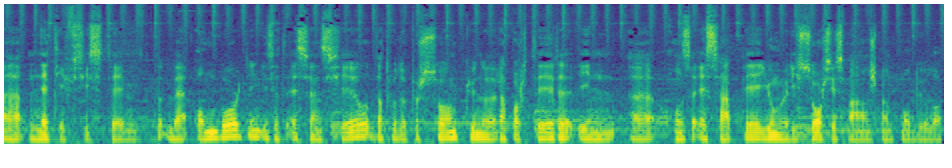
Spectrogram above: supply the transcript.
uh, Netif-systeem. Bij onboarding is het essentieel dat we de persoon kunnen rapporteren in uh, onze SAP Human Resources Management module.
